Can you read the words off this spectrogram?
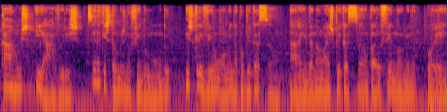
carros e árvores. Será que estamos no fim do mundo? Escreveu um homem na publicação. Ainda não há explicação para o fenômeno, porém,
